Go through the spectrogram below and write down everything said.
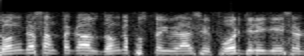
దొంగ సంతకాలు దొంగ పుస్తకం రాసి ఫోర్జరీ చేసినటువంటి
